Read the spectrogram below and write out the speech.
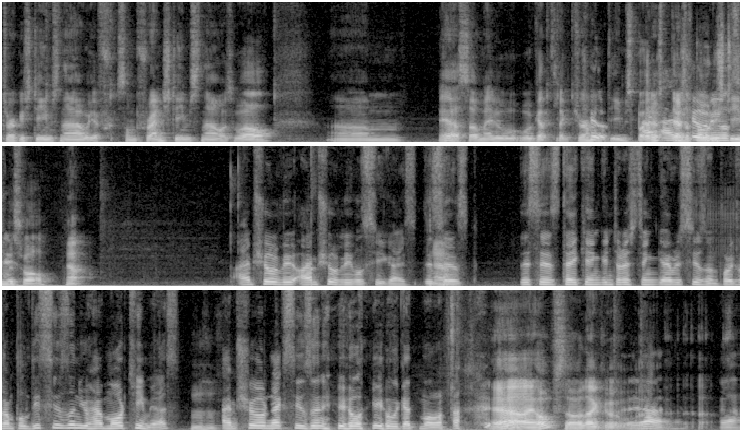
Turkish teams now. We have some French teams now as well. Um, yeah, so maybe we'll, we'll get like German sure. teams, but there's, there's sure a Polish team see. as well. Yeah. I'm sure we I'm sure we will see, guys. This yeah. is this is taking interesting every season. For example, this season you have more team, yes. Mm-hmm. I'm sure next season you'll you'll get more. yeah, yeah, I hope so. Like, uh, yeah, yeah.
